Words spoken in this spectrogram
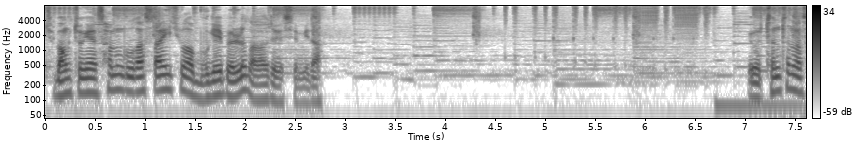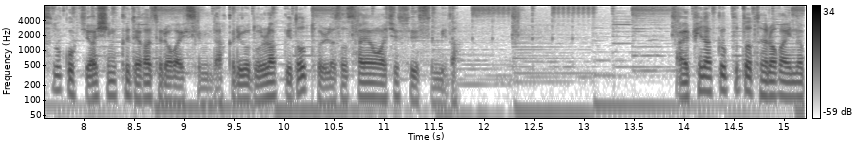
주방 쪽엔 3구가 사이즈와 무게별로 나눠져 있습니다. 그리고 튼튼한 수도꼭지와 싱크대가 들어가 있습니다. 그리고 놀랍게도 돌려서 사용하실 수 있습니다. RP나 끝부터 들어가 있는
